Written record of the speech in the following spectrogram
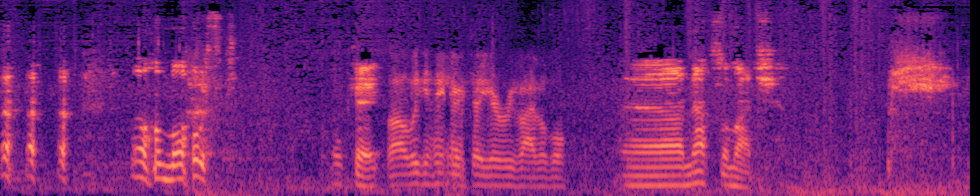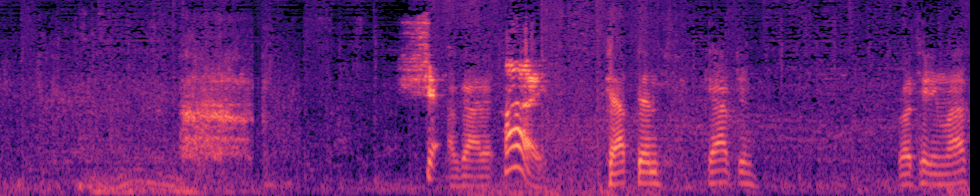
Almost. Okay. Well, we can hang here until you're revivable. Uh, not so much. Shit. I've got it. Hi. Captain. Captain. Rotating left.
